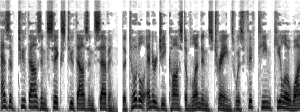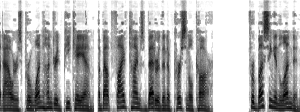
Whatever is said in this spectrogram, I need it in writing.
As of 2006-2007, the total energy cost of London's trains was 15 kWh per 100 pkm, about five times better than a personal car. For busing in London,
